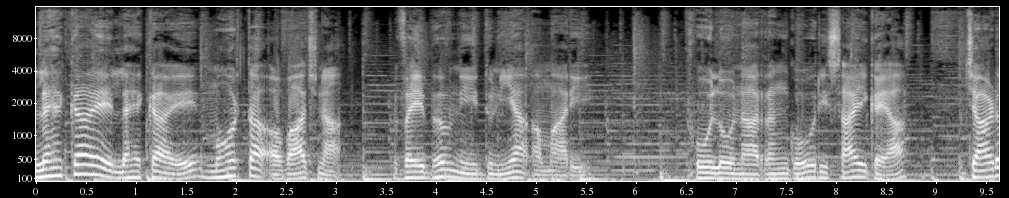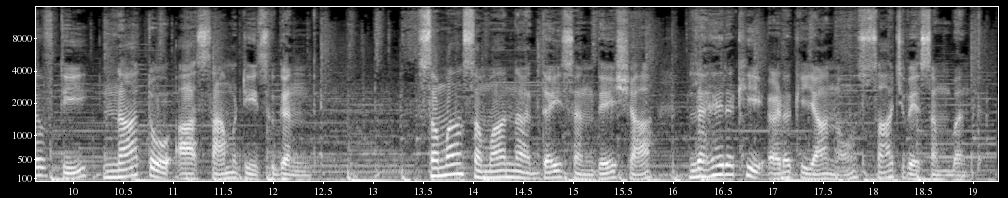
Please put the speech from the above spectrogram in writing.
લહેકાએ લહેકાએ મોહરતા અવાજના, વૈભવની દુનિયા અમારી. ફૂલોના રંગો રિસાઈ ગયા, જાળવતી ના તો આ સામટી સુગંધ. સમા સમાના દય સંદેશા, લહેરખી અડકિયાનો સાચવે સંબંધ.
